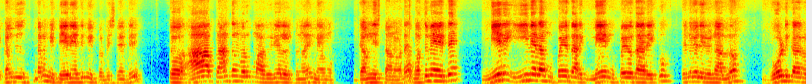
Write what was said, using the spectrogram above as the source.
ఎక్కడి నుంచి చూస్తున్నారో మీ పేరు ఏంటి మీ ప్రొఫెషన్ ఏంటి. సో ఆ ప్రాంతం వరకు మా వీడియోలు వెళ్తున్నాయని మేము గమనిస్తాం అనమాట మొత్తమే అయితే మీరు ఈ నెల ముప్పై తారీఖు మే ముప్పై తారీఖు రెండు వేల ఇరవై నాలుగులో గోల్డ్ కలర్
